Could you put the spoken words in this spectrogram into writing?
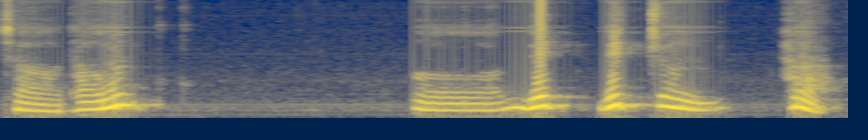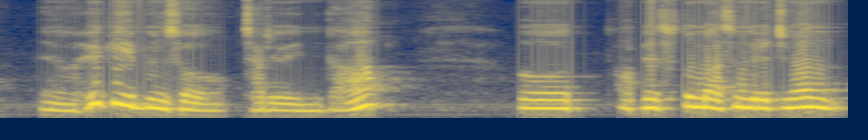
자, 다음은 어, 넷, 넷중 하나 어, 회계 분석 자료입니다. 어, 앞에서도 말씀드렸지만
